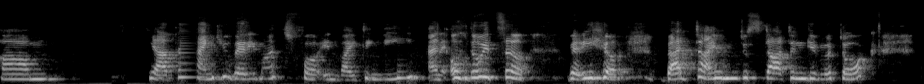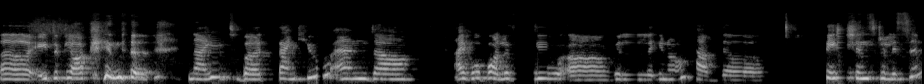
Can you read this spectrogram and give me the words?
Um, yeah, thank you very much for inviting me. And although it's a very uh, bad time to start and give a talk, uh, eight o'clock in the night, but thank you. And uh, I hope all of you uh, will, you know, have the patience to listen.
